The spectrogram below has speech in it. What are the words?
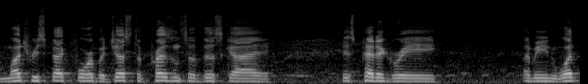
much respect for, but just the presence of this guy, his pedigree. I mean, what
